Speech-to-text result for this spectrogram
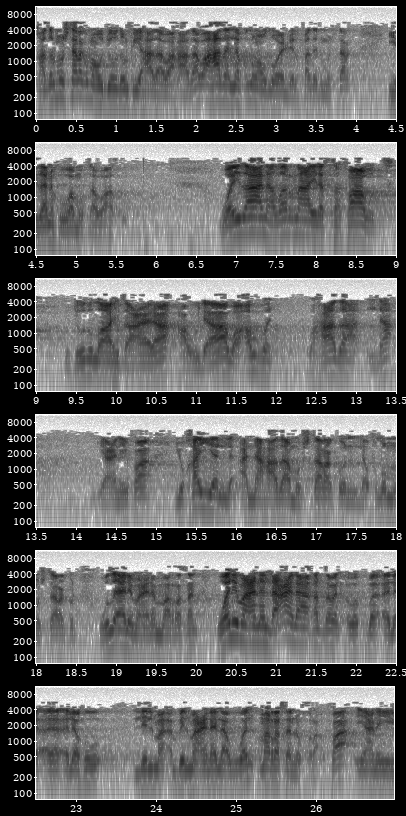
قدر مشترك موجود في هذا وهذا وهذا اللفظ موضوع للقدر المشترك. إذا هو متواطئ وإذا نظرنا إلى التفاوت وجود الله تعالى أولى وأول وهذا لا يعني فيخيل أن هذا مشترك لفظ مشترك وضع لمعنى مرة ولمعنى لا علاقة له بالمعنى الأول مرة أخرى فيعني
